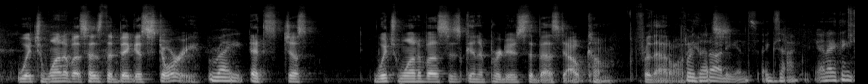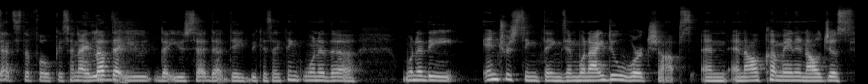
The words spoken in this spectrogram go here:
which one of us has the biggest story. Right. It's just which one of us is going to produce the best outcome for that audience. for that audience exactly and i think that's the focus and i love that you that you said that dave because i think one of the one of the interesting things and when i do workshops and and i'll come in and i'll just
